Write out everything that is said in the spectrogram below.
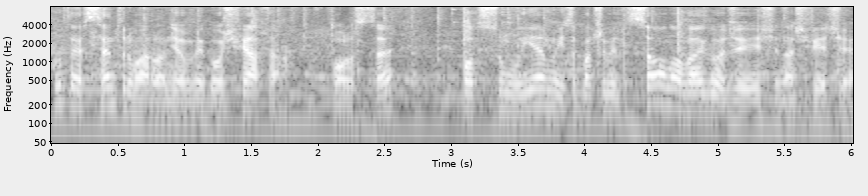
tutaj w centrum aroniowego świata w Polsce podsumujemy i zobaczymy, co nowego dzieje się na świecie.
